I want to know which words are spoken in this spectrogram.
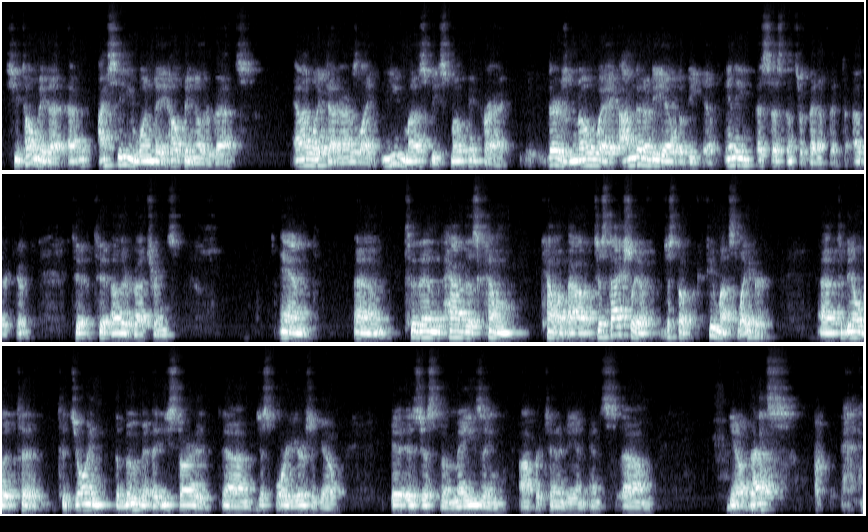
she told me that uh, I see you one day helping other vets. And I looked at her, I was like, you must be smoking crack. There's no way I'm going to be able to be of any assistance or benefit to other to, to other veterans. And um, to then have this come come about just actually a, just a few months later uh, to be able to, to, to join the movement that you started um, just four years ago it is just an amazing opportunity and, and um, you know that's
